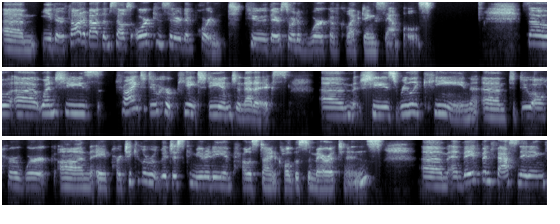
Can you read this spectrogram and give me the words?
um, either thought about themselves or considered important to their sort of work of collecting samples. So uh, when she's trying to do her PhD in genetics, um, she's really keen um, to do all her work on a particular religious community in Palestine called the Samaritans. Um, and they've been fascinating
